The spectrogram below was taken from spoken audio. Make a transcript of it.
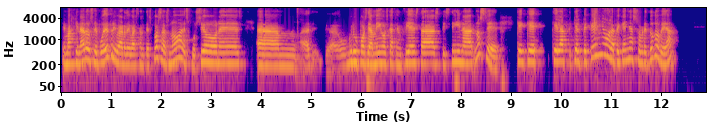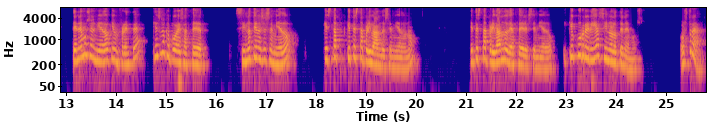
Imaginaros, le puede privar de bastantes cosas, ¿no? Excursiones, em, grupos de amigos que hacen fiestas, piscinas, no sé, que, que, que el pequeño o la pequeña sobre todo vea, tenemos el miedo aquí enfrente, ¿qué es lo que puedes hacer si no tienes ese miedo, ¿qué, está, ¿qué te está privando ese miedo, no? ¿Qué te está privando de hacer ese miedo? ¿Y qué ocurriría si no lo tenemos? ¡Ostras!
